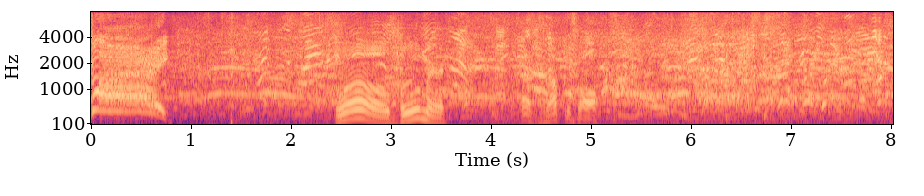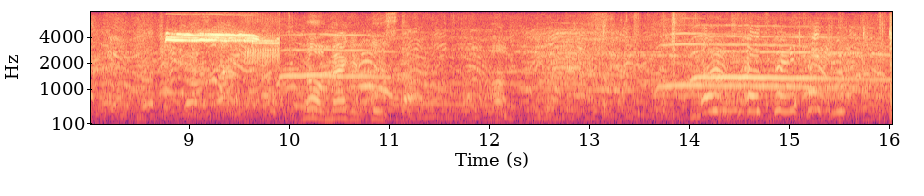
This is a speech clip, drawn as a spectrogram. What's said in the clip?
Fight! Whoa, boomer. That's knuckleball. No, Megan, please stop. Oh, it's pretty quick.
